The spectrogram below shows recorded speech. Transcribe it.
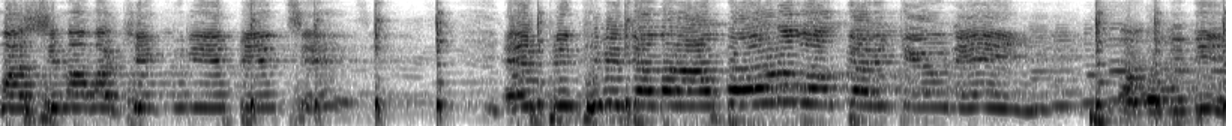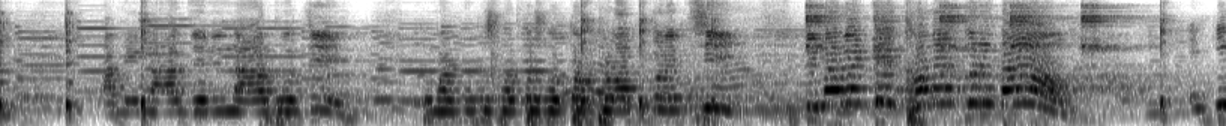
মাসিমা আমাকে কুড়িয়ে পেয়েছে। এই পৃথিবীতে আমার আপন বলতে কেউ নেই। দিদি আমি না জেনে না বুঝে তোমার কাছে শত শত অপরাধ করেছি। তুমি আমাকে ক্ষমা করে দাও? কি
